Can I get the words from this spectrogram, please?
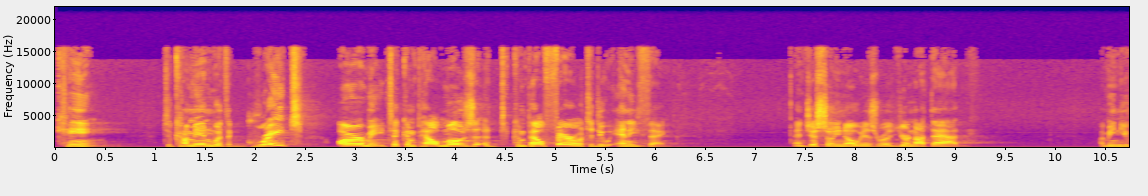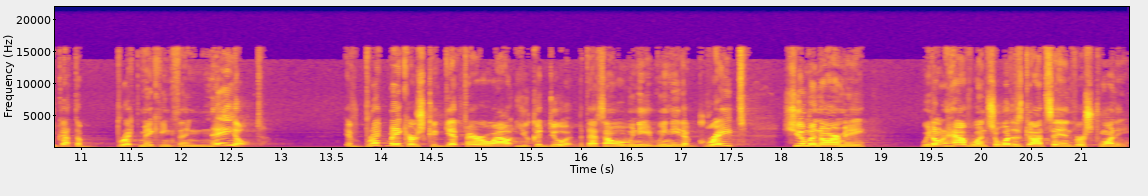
king to come in with a great army to compel Moses, uh, to compel Pharaoh to do anything. And just so you know, Israel, you're not that. I mean, you've got the brick making thing nailed. If brickmakers could get Pharaoh out, you could do it, but that's not what we need. We need a great human army. We don't have one. So, what does God say in verse 20?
